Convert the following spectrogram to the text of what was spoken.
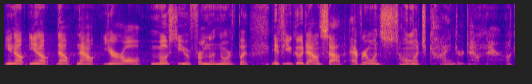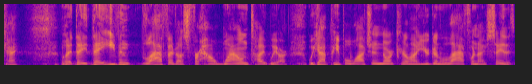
You know, you know, now, now you're all, most of you are from the north, but if you go down south, everyone's so much kinder down there, okay? They, they even laugh at us for how wound tight we are. We got people watching in North Carolina. You're gonna laugh when I say this,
